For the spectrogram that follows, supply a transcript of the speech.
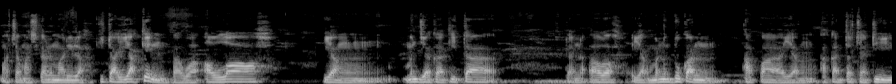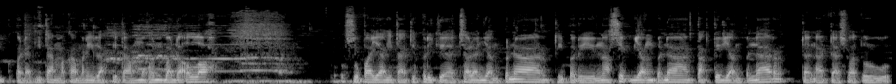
Macam sekali marilah kita yakin bahwa Allah yang menjaga kita dan Allah yang menentukan apa yang akan terjadi kepada kita maka marilah kita mohon kepada Allah supaya kita diberi jalan yang benar, diberi nasib yang benar, takdir yang benar, dan ada suatu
